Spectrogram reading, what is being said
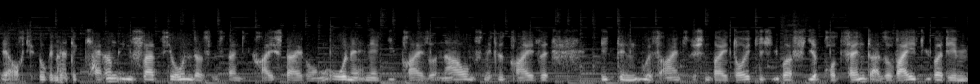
Ja, auch die sogenannte Kerninflation, das ist dann die Preissteigerung ohne Energiepreise und Nahrungsmittelpreise, liegt in den USA inzwischen bei deutlich über 4 Prozent, also weit über dem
